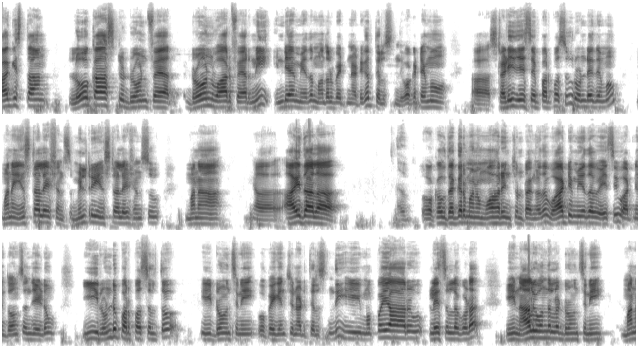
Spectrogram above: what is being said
పాకిస్తాన్లో కాస్ట్ డ్రోన్ ఫేర్ డ్రోన్ వార్ఫేర్ని ఇండియా మీద మొదలుపెట్టినట్టుగా తెలుస్తుంది. ఒకటేమో స్టడీ చేసే పర్పస్ రెండేదేమో మన ఇన్స్టాలేషన్స్ మిలిటరీ ఇన్స్టాలేషన్స్ మన ఆయుధాల ఒక ఒక్కొక్క దగ్గర మనం మోహరించుంటాం కదా వాటి మీద వేసి వాటిని ధ్వంసం చేయడం ఈ రెండు పర్పస్లతో ఈ డ్రోన్స్ని ఉపయోగించినట్టు తెలుస్తుంది. ఈ ముప్పై ఆరు ప్లేసుల్లో కూడా ఈ నాలుగు వందల డ్రోన్స్ని మన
